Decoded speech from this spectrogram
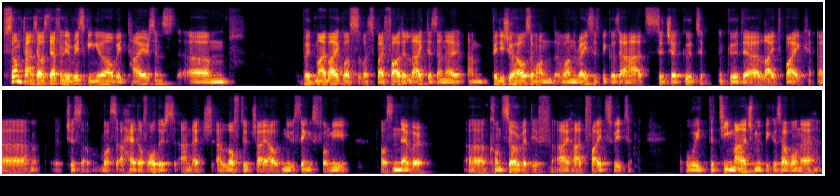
sometimes I was definitely risking, you know, with tires and um, but my bike was was by far the lightest, and I, I'm pretty sure I also won won races because I had such a good good uh, light bike. Uh, just was ahead of others, and I, I love to try out new things. For me, I was never uh, conservative. I had fights with with the team management because I want to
